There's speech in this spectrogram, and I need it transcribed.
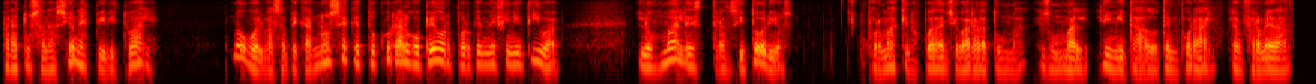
para tu sanación espiritual. No vuelvas a pecar, no sea que te ocurra algo peor, porque en definitiva los males transitorios por más que nos puedan llevar a la tumba. Es un mal limitado, temporal, la enfermedad.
